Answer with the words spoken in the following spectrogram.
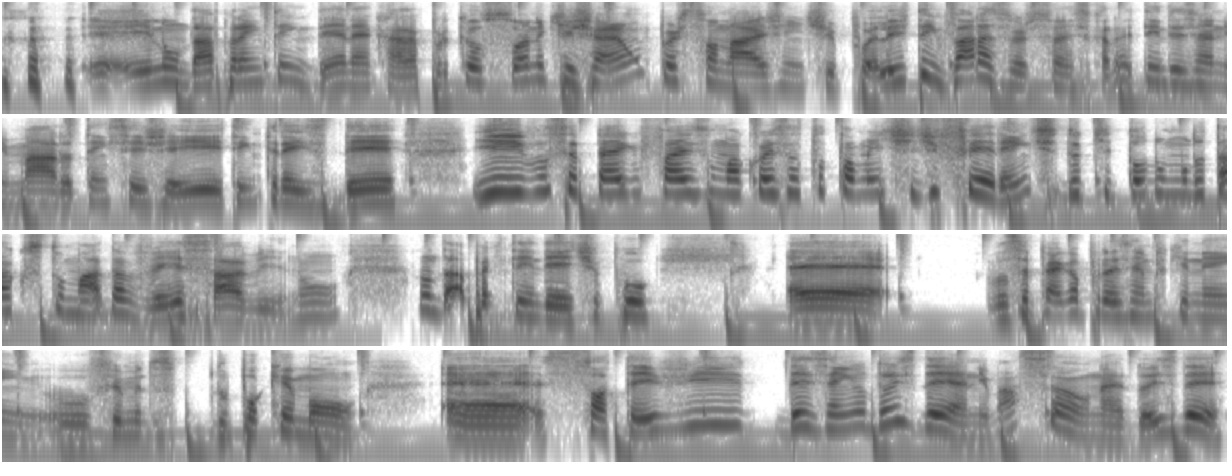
E, e, não dá para entender, né, cara? Porque o Sonic já é um personagem, tipo, ele tem várias versões, cara. Ele tem desenho animado, tem CGI, tem 3D. E aí você pega e faz uma coisa totalmente diferente do que todo mundo tá acostumado a ver, sabe? Não, não dá para entender. Tipo, é, você pega, por exemplo, que nem o filme do, do Pokémon. É, só teve desenho 2D, animação, né? 2D.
